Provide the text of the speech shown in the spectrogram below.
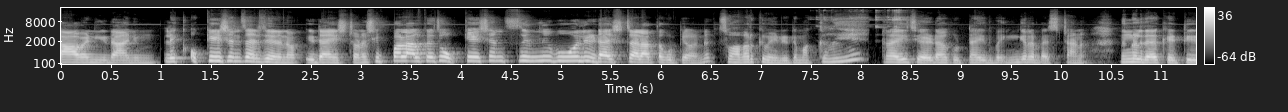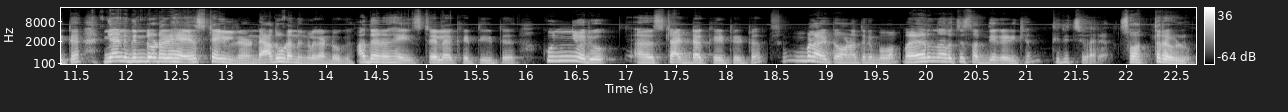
ദാവണി ഇടാനും ലൈക് ഒക്കേഷൻസ് ചെയ്യണം ഇടാൻ ഇഷ്ടമാണ്. പക്ഷെ ഇപ്പോൾ ആൾക്കാർ വെച്ചാൽ ഒക്കേഷൻസിന് പോലും ഇടാൻ ഇഷ്ടമല്ലാത്ത കുട്ടികളുണ്ട്. സോ അവർക്ക് വേണ്ടിയിട്ട് മക്കളെ ട്രൈ ചെയ്യടാ കുട്ട ഇത് ഭയങ്കര ആണ്. നിങ്ങൾ ഇത് കെട്ടിയിട്ട് ഞാൻ ഇതിന്റെ കൂടെ ഒരു ഹെയർ സ്റ്റൈൽ ഇടുന്നുണ്ട് അതുകൂടെ നിങ്ങൾ കണ്ടുപോകും അതാണ് ഹെയർ സ്റ്റൈലൊക്കെ കെട്ടിയിട്ട് കുഞ്ഞൊരു സ്റ്റഡൊക്കെ ഇട്ടിട്ട് സിമ്പിളായിട്ട് ഓണത്തിന് പോവാം. വയറ് നിറച്ച് സദ്യ കഴിക്കാം. തിരിച്ചു വരാം. സോ അത്രേ ഉള്ളൂ.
